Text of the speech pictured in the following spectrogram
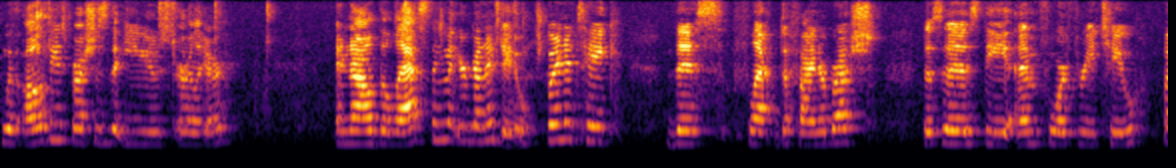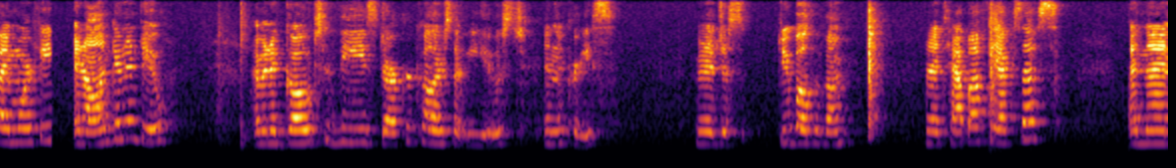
with all of these brushes that you used earlier. And now the last thing that you're going to do, you're going to take this flat definer brush. This is the M432 by Morphe. And all I'm going to do I'm going to go to these darker colors that we used in the crease. I'm going to just do both of them. I'm going to tap off the excess. And then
